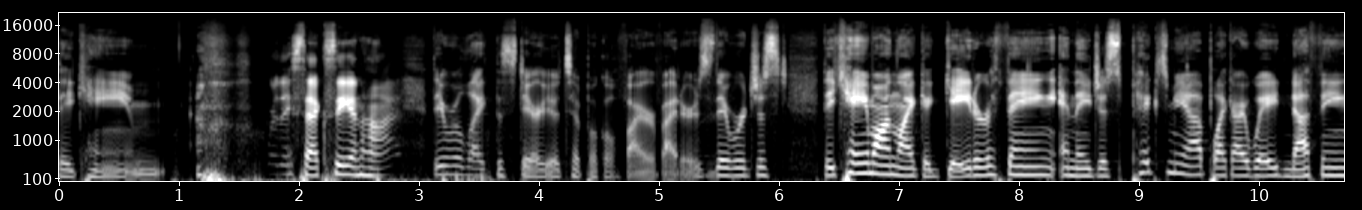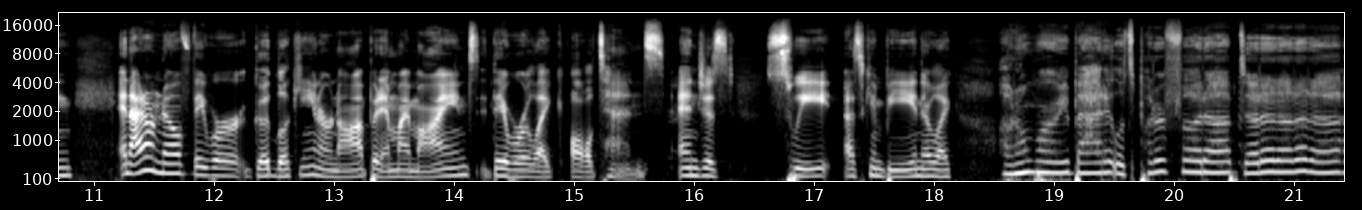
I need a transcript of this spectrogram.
they came. Were they sexy and hot? they were like the stereotypical firefighters. They were just they came on like a gator thing and they just picked me up like i weighed nothing. And i don't know if they were good looking or not but in my mind they were like all tens and just sweet as can be. And they're like oh don't worry about it. Let's put her foot up. Da da da da da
